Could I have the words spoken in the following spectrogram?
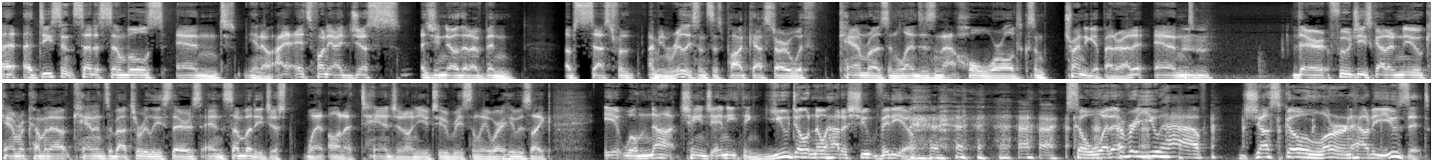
a, a decent set of cymbals, and you know, I, it's funny. I just, as you know, that I've been obsessed for. I mean, really, since this podcast started with cameras and lenses and that whole world, because I'm trying to get better at it. And mm-hmm. their Fuji's got a new camera coming out. Canon's about to release theirs, and somebody just went on a tangent on YouTube recently where he was like. It will not change anything. You don't know how to shoot video. So whatever you have, just go learn how to use it.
